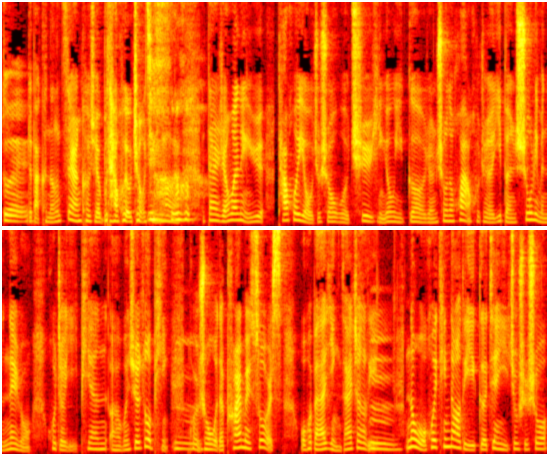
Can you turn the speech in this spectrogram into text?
对对吧？可能自然科学不太会有这种情况了，但人文领域它会有，就说我去引用一个人说的话，或者一本书里面的内容，或者一篇呃文学作品，嗯或者说我的 primary source，我会把它引在这里。嗯那我会听到的一个建议就是说，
